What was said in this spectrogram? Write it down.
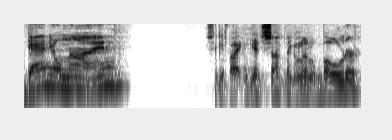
Daniel 9. See if I can get something a little bolder.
